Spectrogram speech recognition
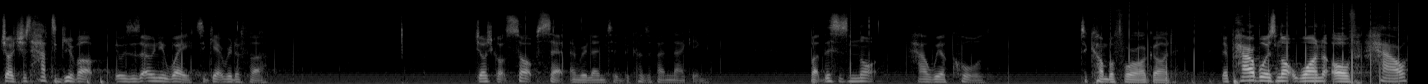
judge just had to give up. It was his only way to get rid of her. Judge got so upset and relented because of her nagging. But this is not how we are called to come before our God. The parable is not one of how,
